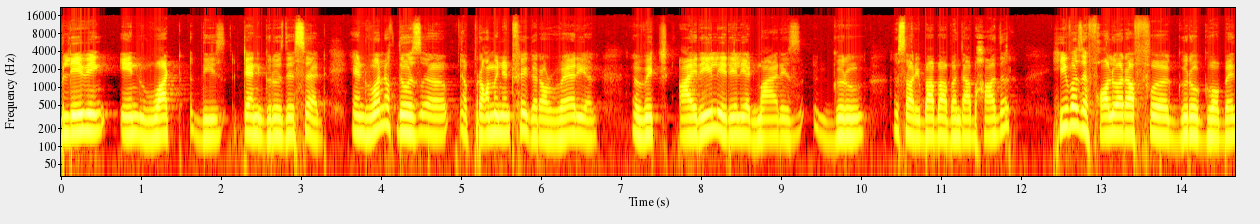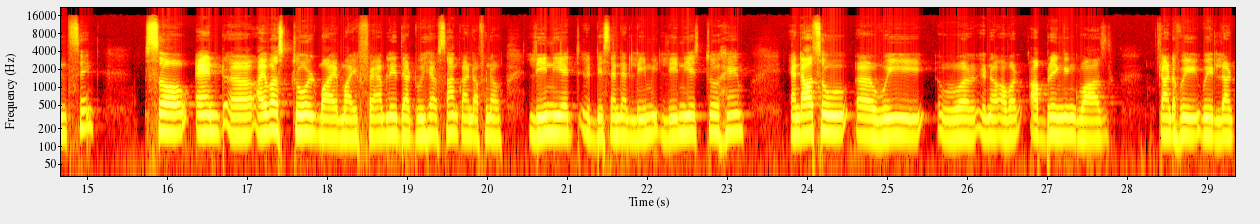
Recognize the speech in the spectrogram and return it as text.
believing in what these 10 gurus they said. And one of those uh, prominent figure or warrior uh, which i really really admire is guru sorry baba banda bahadur he was a follower of uh, guru gobind singh. So and uh, i was told by my family that we have some kind of you know lineage descendant lineage to him. And also uh, we were you know our upbringing was kind of we we learned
